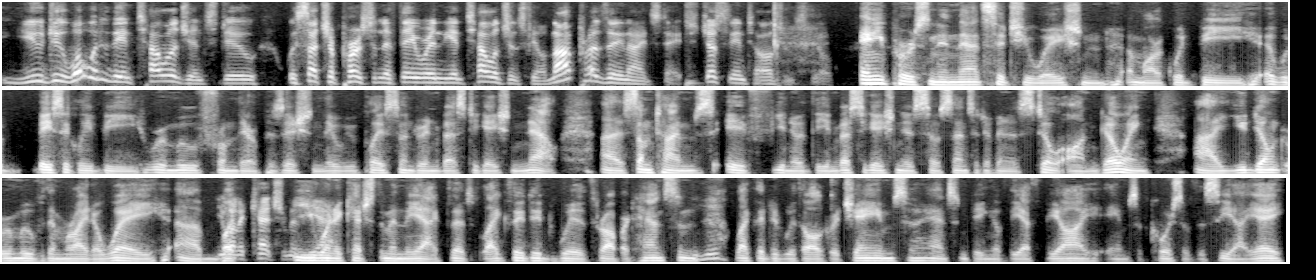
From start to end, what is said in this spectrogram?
you do? What would the intelligence do with such a person if they were in the intelligence field, not president of the United States, just the intelligence field? any person in that situation, uh, Mark, would be it would basically be removed from their position. They would be placed under investigation. Now, uh, sometimes if you know the investigation is so sensitive and is still ongoing, uh, you don't remove them right away. Uh, You but want to catch them in you the want to catch them in the act. That's like they did with Robert Hanssen, Mhm. like they did with Aldrich Ames. Hanssen being of the FBI, Ames, of course, of the CIA.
